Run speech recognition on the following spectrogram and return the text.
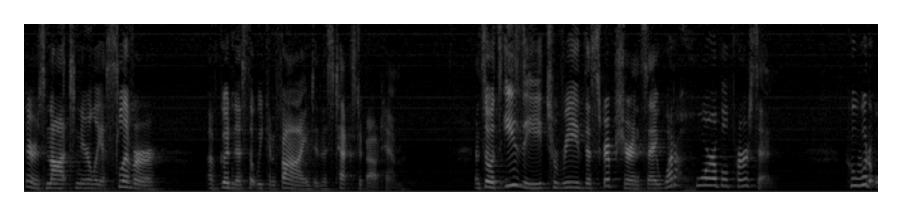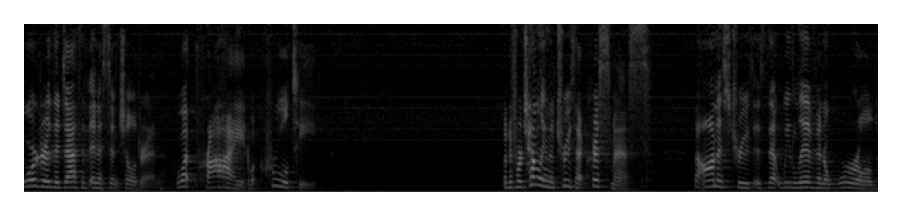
There is not nearly a sliver of goodness that we can find in this text about him. And so it's easy to read the scripture and say, what a horrible person. Who would order the death of innocent children? What pride, what cruelty. But if we're telling the truth at Christmas, the honest truth is that we live in a world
